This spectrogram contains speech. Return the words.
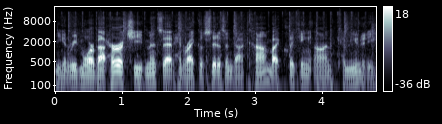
You can read more about her achievements at henricocitizen.com by clicking on Community.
